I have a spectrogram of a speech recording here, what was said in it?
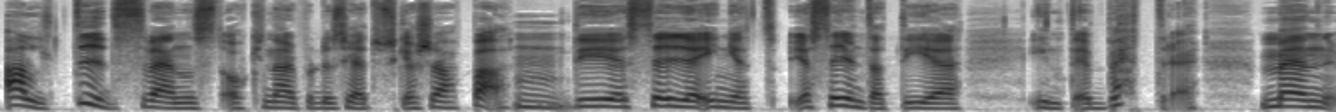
alltid svenskt och närproducerat du ska köpa. Det säger jag, inget, jag säger inte att det inte är bättre. Men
